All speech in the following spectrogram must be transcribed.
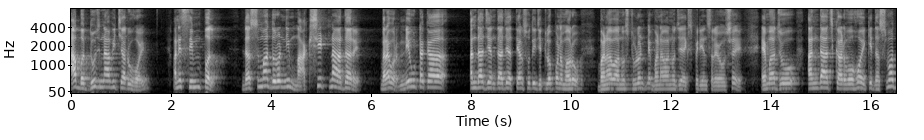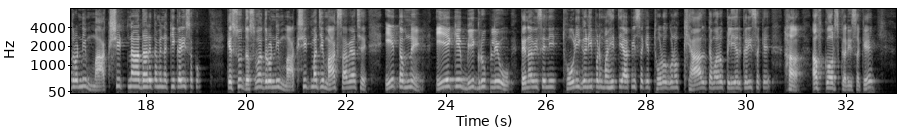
આ બધું જ ના વિચારવું હોય અને સિમ્પલ દસમા ધોરણની માર્કશીટના આધારે, બરાબર, નેવું ટકા અંદાજે અંદાજે અત્યાર સુધી જેટલો પણ અમારો ભણાવવાનો, સ્ટુડન્ટને ભણાવવાનો જે એક્સપિરિયન્સ રહ્યો છે, એમાં જો અંદાજ કાઢવો હોય કે દસમા ધોરણની માર્કશીટના આધારે તમે નક્કી કરી શકો, કે શું દસમા ધોરણની માર્કશીટમાં જે માર્ક્સ આવ્યા છે, એ તમને એ કે બી ગ્રુપ લેવું, તેના વિશેની થોડી ઘણી પણ માહિતી આપી શકે, થોડો ઘણો ખ્યાલ તમારો ક્લિયર કરી શકે, હા ઓફકોર્સ કરી શકે.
